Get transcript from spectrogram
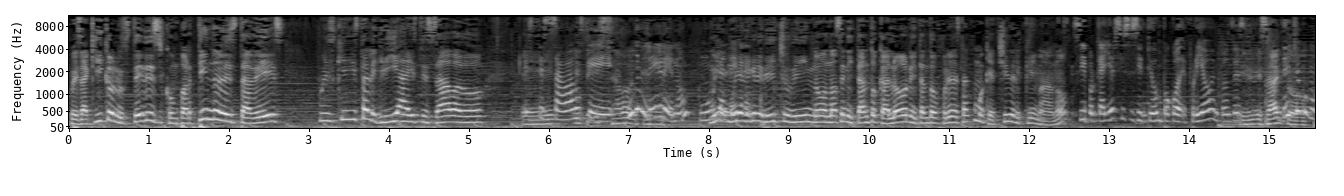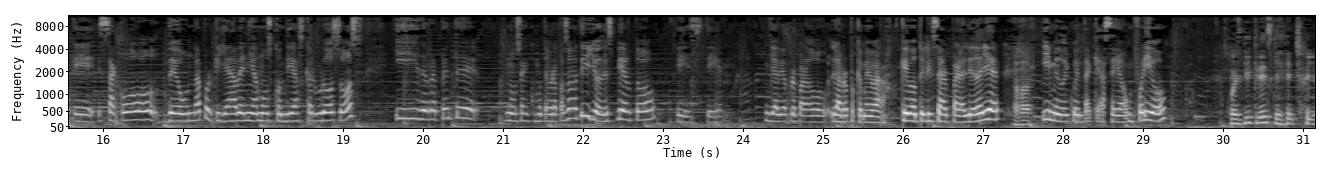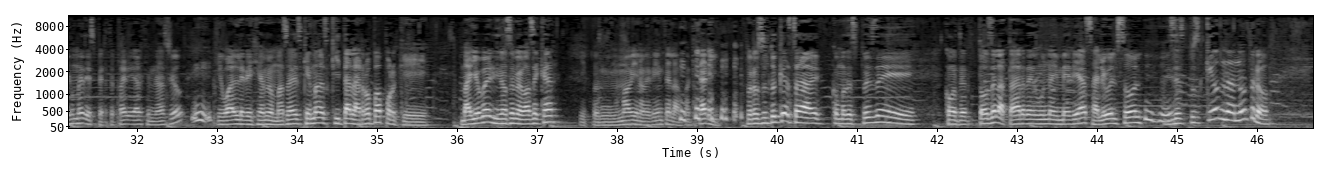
Pues aquí con ustedes compartiendo esta vez pues que esta alegría este sábado. Este eh, sábado este que sábado muy alegre, ¿no? Muy, alegre. Muy alegre, de hecho, no, no hace ni tanto calor ni tanto frío, está como que chido el clima, ¿no? Sí, porque ayer sí se sintió un poco de frío, entonces... Exacto. De hecho, como que sacó de onda porque ya veníamos con días calurosos y de repente, no sé cómo te habrá pasado a ti, yo despierto, este... Ya había preparado la ropa que me iba, que iba a utilizar para el día de ayer y me doy cuenta que hace un frío pues, ¿qué crees que de hecho yo me desperté para ir al gimnasio? Igual le dije a mi mamá, ¿sabes qué más? Quita la ropa porque va a llover y no se me va a secar. Y pues mi mamá bien obediente la va a quitar y... Pero resultó que hasta como después de... Como de dos de la tarde, una y media, salió el sol. Y dices, pues, ¿qué onda, no? Pero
